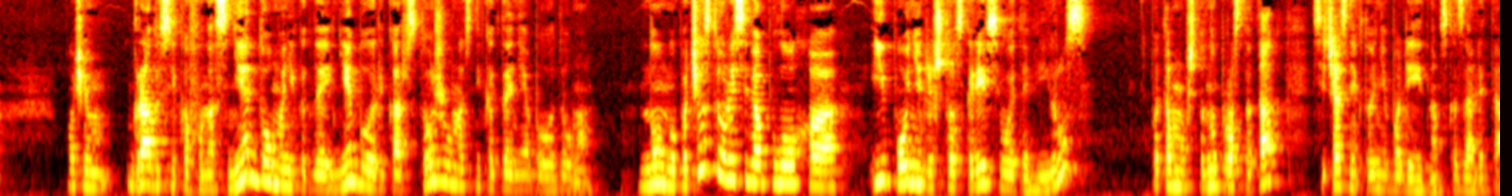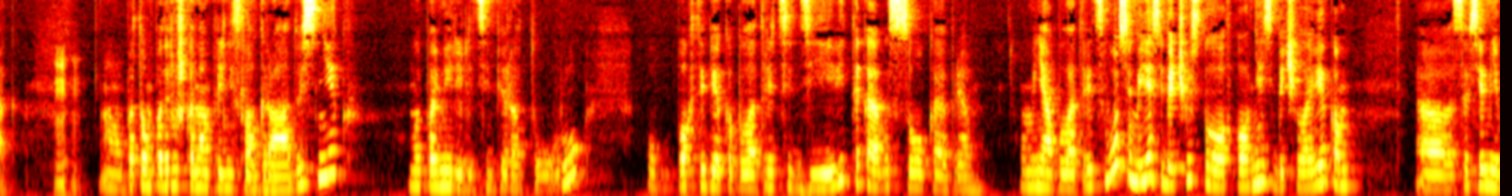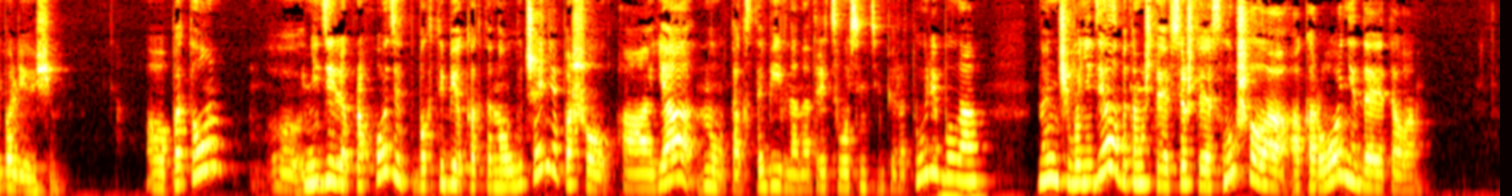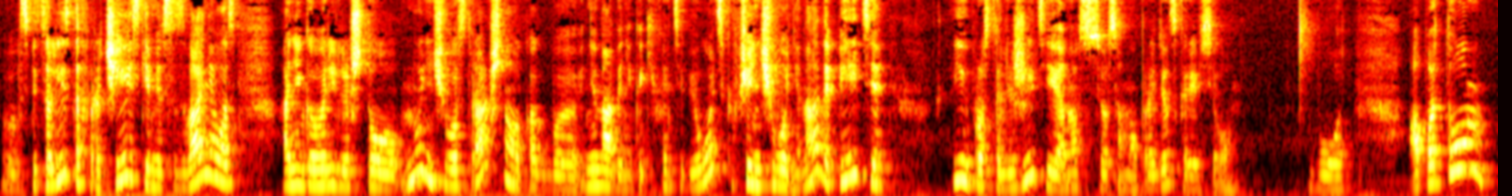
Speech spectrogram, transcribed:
В общем, градусников у нас нет дома, никогда и не было, лекарств тоже у нас никогда не было дома. Но мы почувствовали себя плохо и поняли, что, скорее всего, это вирус, потому что, ну, просто так сейчас никто не болеет, нам сказали так. Угу. Потом подружка нам принесла градусник, мы померили температуру. У Бахтыбека была 39, такая высокая прям. У меня была 38, и я себя чувствовала вполне себе человеком, совсем не болеющим. А потом э, неделя проходит, Бахтыбек как-то на улучшение пошел, а я, ну, так стабильно на 38 температуре была. Но ничего не делала, потому что я, все, что я слушала о короне до этого, специалистов, врачей, с кем я созванивалась, они говорили, что ну ничего страшного, как бы не надо никаких антибиотиков, вообще ничего не надо, пейте и просто лежите, и оно все само пройдет, скорее всего. Вот. А потом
